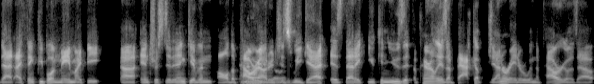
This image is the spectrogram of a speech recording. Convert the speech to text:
that I think people in Maine might be uh, interested in, given all the power outages we get, is that it, you can use it apparently as a backup generator when the power goes out.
